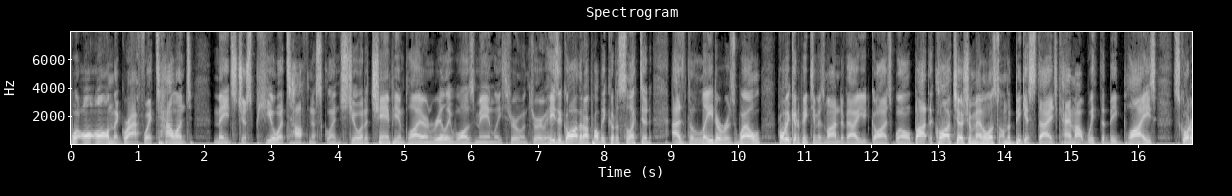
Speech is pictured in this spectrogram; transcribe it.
on the graph where talent meets just pure toughness, Glenn Stewart, a champion player, and really was Manly through and through. He's a guy that I probably could have selected as the leader as well. Probably could have picked him as my undervalued guy as well. But the Clive Churchill medalist on the biggest stage came up with the big plays, scored a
